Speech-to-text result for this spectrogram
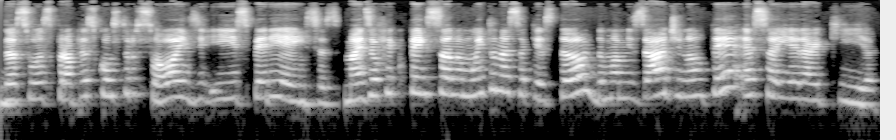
das suas próprias construções e, e, experiências. Mas eu fico pensando muito nessa questão de uma amizade não ter essa hierarquia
